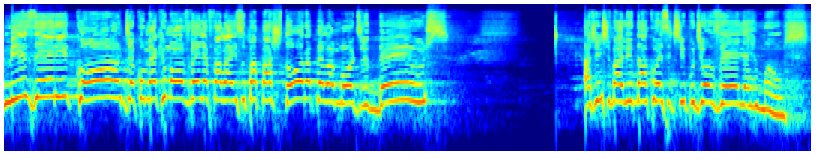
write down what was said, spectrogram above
Misericórdia, como é que uma ovelha fala isso para a pastora, pelo amor de Deus? A gente vai lidar com esse tipo de ovelha, irmãos.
